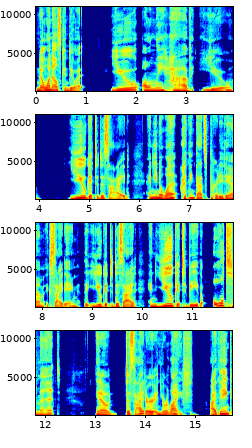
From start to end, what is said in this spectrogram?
No one else can do it. You only have you. You get to decide. And you know what? I think that's pretty damn exciting that you get to decide and you get to be the ultimate, you know, decider in your life. I think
